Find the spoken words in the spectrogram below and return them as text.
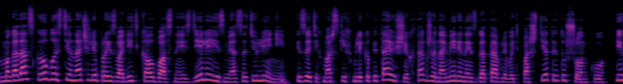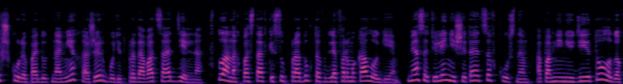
В Магаданской области начали производить колбасные изделия из мяса тюленей. Из этих морских млекопитающих также намерены изготавливать паштет и тушенку. Их шкуры пойдут на мех, а жир будет продаваться отдельно. В планах поставки субпродуктов для фармакологии. Мясо тюленей считается вкусным, а по мнению диетологов,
